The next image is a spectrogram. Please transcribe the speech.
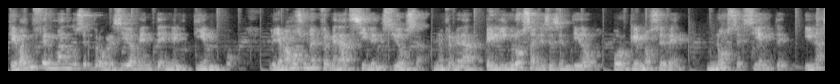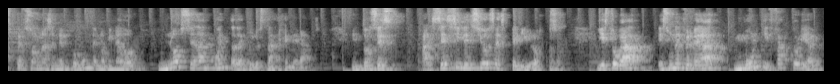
que va enfermándose progresivamente en el tiempo. Le llamamos una enfermedad silenciosa, una enfermedad peligrosa en ese sentido porque no se ve, no se siente y las personas en el común denominador no se dan cuenta de que lo están generando. Entonces, al ser silenciosa es peligrosa. Y esto va, es una enfermedad multifactorial,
